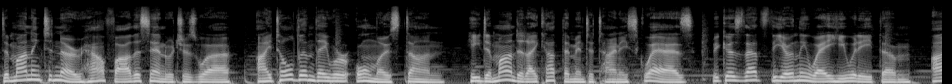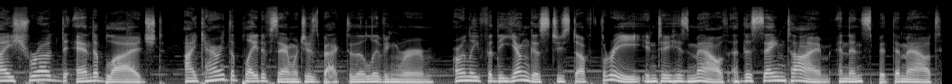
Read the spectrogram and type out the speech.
demanding to know how far the sandwiches were. I told them they were almost done. He demanded I cut them into tiny squares, because that's the only way he would eat them. I shrugged and obliged. I carried the plate of sandwiches back to the living room, only for the youngest to stuff three into his mouth at the same time and then spit them out,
